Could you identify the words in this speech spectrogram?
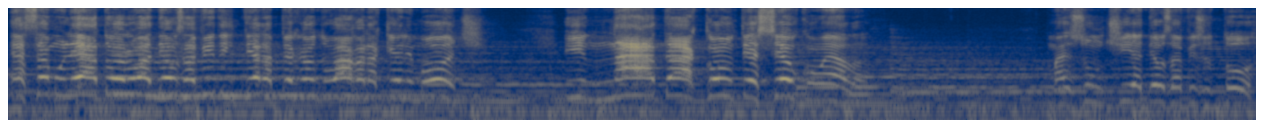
Essa mulher adorou a Deus a vida inteira pegando água naquele monte. E nada aconteceu com ela. Mas um dia Deus a visitou.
